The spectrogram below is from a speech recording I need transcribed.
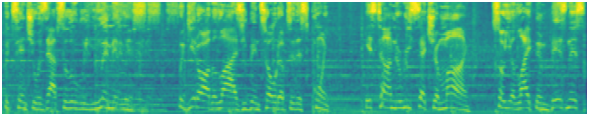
potential is absolutely limitless. Forget all the lies you've been told up to this point. It's time to reset your mind so your life and business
